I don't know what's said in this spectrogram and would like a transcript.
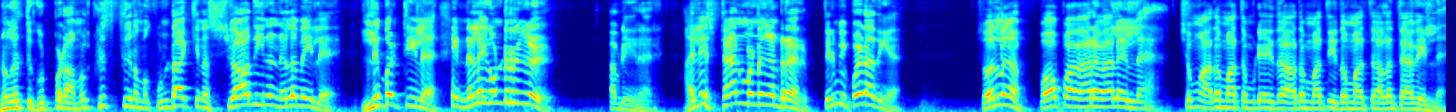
நுகத்துக்கு உட்படாமல் கிறிஸ்து நமக்கு உண்டாக்கின சுயாதீன நிலைமையில் லிபர்ட்டியில் நிலை கொண்டிருங்கள். அப்படிங்கிறாரு. அதிலே ஸ்டாண்ட் பண்ணுங்கன்றார். திரும்பி போயிடாதீங்க. சொல்லுங்க போப்பா வேற வேலை இல்லை. சும்மா அதை மாற்ற முடியாது இதை அதை மாற்றி இதை மாற்ற அதெல்லாம் தேவையில்லை.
